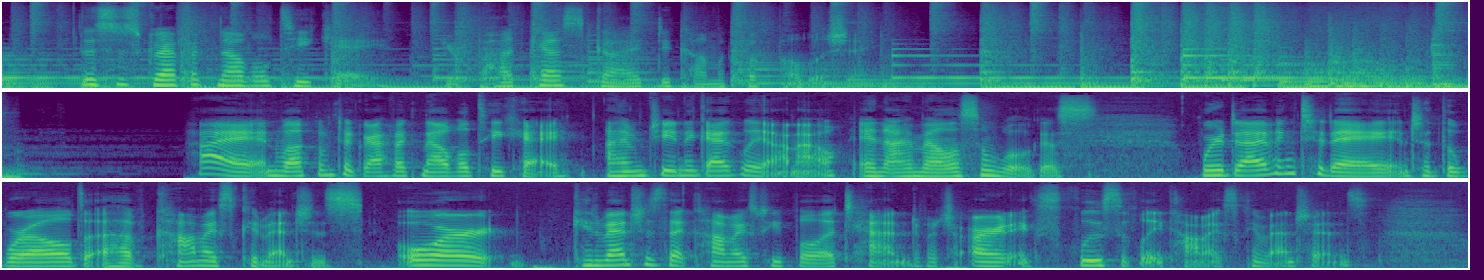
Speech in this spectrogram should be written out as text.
This is Graphic Novel TK, your podcast guide to comic book publishing. Hi, and welcome to Graphic Novel TK. I'm Gina Gagliano. And I'm Alison Wilgus. We're diving today into the world of comics conventions, or conventions that comics people attend, which aren't exclusively comics conventions.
